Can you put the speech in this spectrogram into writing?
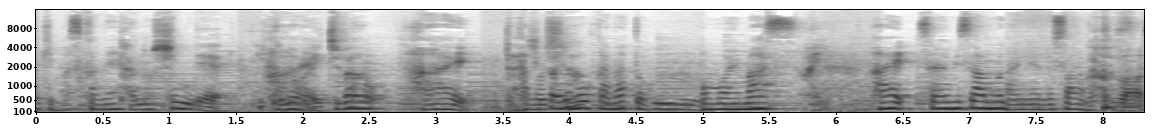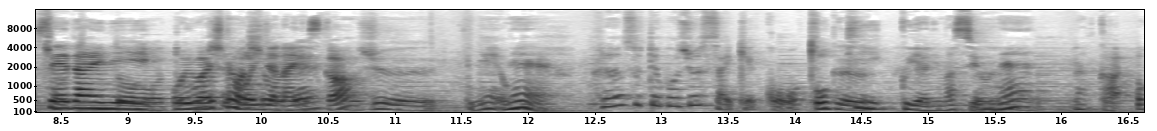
いきますかね。楽しんでいくのが一番、はい。大事かな。楽しもうかなとうん思います、はい。はい。さゆみさんも来年の3月は盛大にお祝いした方がいいんじゃないですか？ちょっとどうしましょうね50ねねフランスって50歳結構大大きく。きくやりますよね、なんか大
